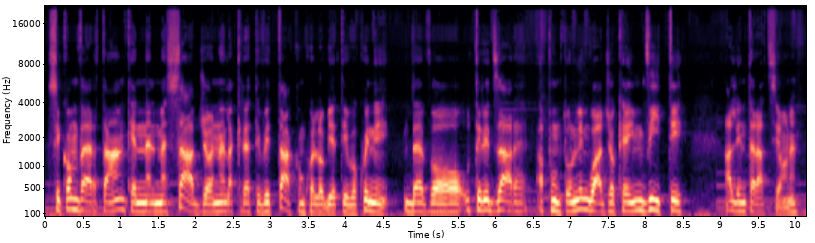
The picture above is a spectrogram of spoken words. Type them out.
si converta anche nel messaggio e nella creatività con quell'obiettivo, quindi devo utilizzare appunto un linguaggio che inviti all'interazione.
